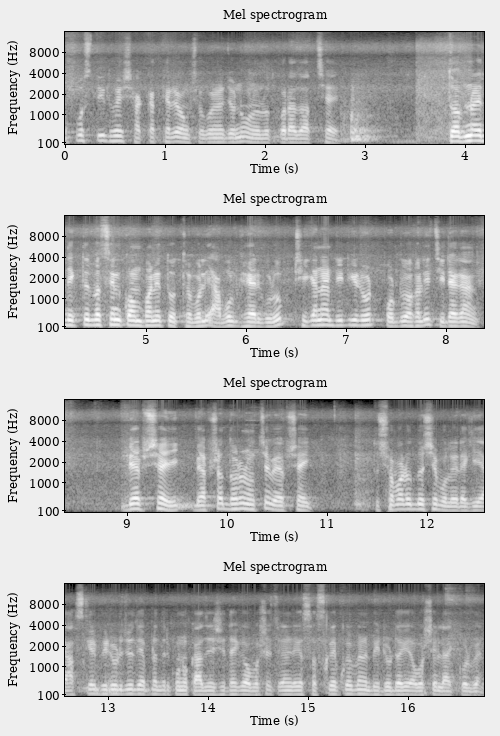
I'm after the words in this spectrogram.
উপস্থিত হয়ে সাক্ষাৎকারের অংশগ্রহণের জন্য অনুরোধ করা যাচ্ছে। তো আপনারা দেখতে পাচ্ছেন কোম্পানির তথ্যাবলী, আবুল খায়ের গ্রুপ ঠিকানা ডিটি রোড পটুয়াখালী, চিটাগাং। ব্যবসায়িক ব্যবসার ধরন হচ্ছে ব্যবসায়িক। তো সবার উদ্দেশ্যে বলে রাখি, আজকের ভিডিওটি যদি আপনাদের কোনো কাজে এসে থাকে, অবশ্যই চ্যানেলটাকে সাবস্ক্রাইব করবেন, ভিডিওটাকে অবশ্যই লাইক করবেন।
